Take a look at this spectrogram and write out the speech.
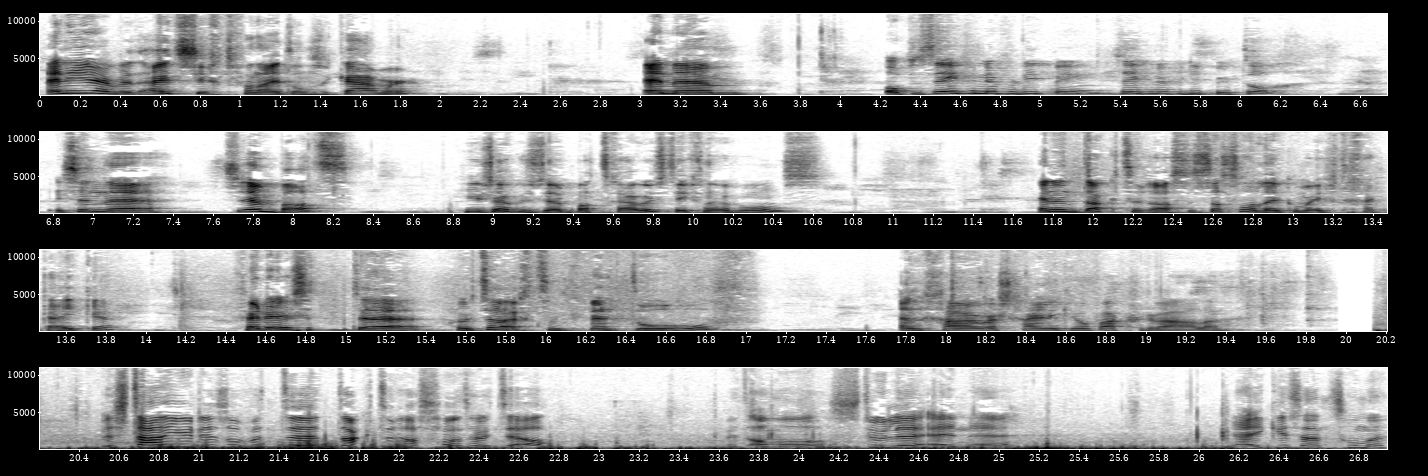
En hier hebben we het uitzicht vanuit onze kamer. En ehm, op de zevende verdieping, zevende verdieping toch, is een eh, zwembad. Hier is ook een zwembad trouwens tegenover ons. En een dakterras, dus dat is wel leuk om even te gaan kijken. Verder is het eh, hotel echt een vet doolhof. En gaan we waarschijnlijk heel vaak verdwalen. We staan hier dus op het eh, dakterras van het hotel. Met allemaal stoelen en eh rijkers aan het zonnen.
